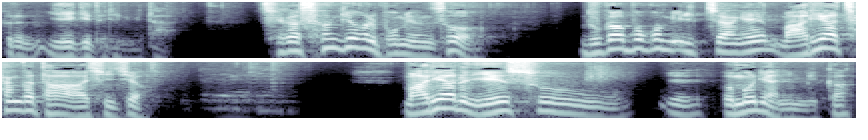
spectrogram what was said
그런 얘기들입니다. 제가 성경을 보면서 누가복음 1장에 마리아 창가 다 아시죠? 마리아는 예수의 어머니 아닙니까?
